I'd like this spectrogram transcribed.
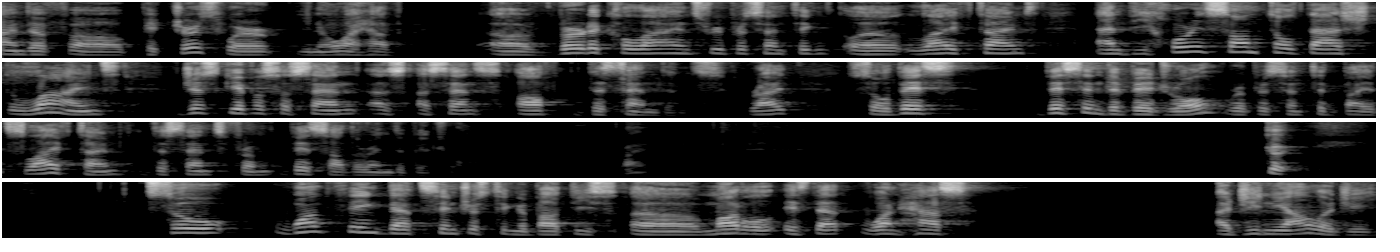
kind of uh, pictures where, you know, I have uh, vertical lines representing uh, lifetimes, and the horizontal dashed lines just give us a, sen a, sense of descendants, right? So this, this individual, represented by its lifetime, descends from this other individual, right? Good. So one thing that's interesting about this uh, model is that one has a genealogy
